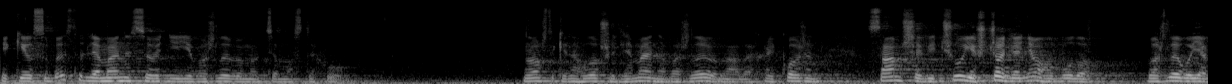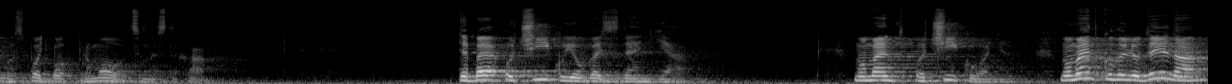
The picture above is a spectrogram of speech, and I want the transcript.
які особисто для мене сьогодні є важливими в цьому стиху. Знову ж таки, наголошую для мене важливими, але хай кожен сам ще відчує, що для нього було важливо, як Господь Бог промовив цими стихами. Тебе очікую весь день я. Момент очікування. Момент, коли людина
